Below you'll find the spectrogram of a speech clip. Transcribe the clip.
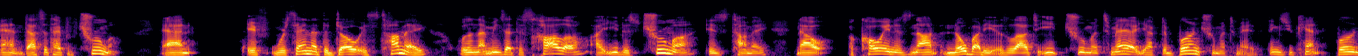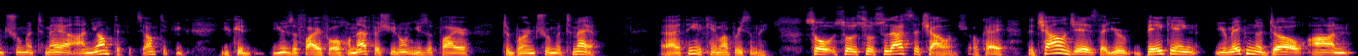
And that's a type of truma. And if we're saying that the dough is tame, well, then that means that this challah, i.e. this truma, is tame. Now, a kohen is not, nobody is allowed to eat truma tamea. You have to burn truma tamea. The things you can't burn truma tamea on Yom Tif. It's Yom Tif. You, you could use a fire for ochel nefesh. You don't use a fire to burn truma tamea. Uh, I think it came up recently. So, so, so, so that's the challenge, okay? The challenge is that you're baking, you're making a dough on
